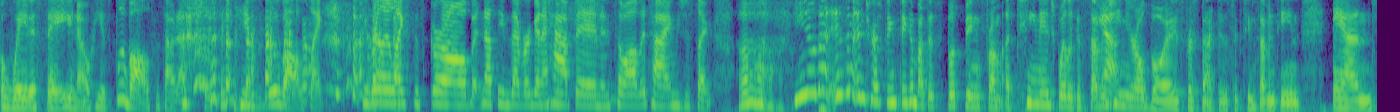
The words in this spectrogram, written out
a way to say you know he has blue balls without actually saying he has blue balls. Like he really likes this girl, but nothing's ever gonna happen, and so all the time he's just like, oh, You know, that is an interesting thing about this book being from a teenage boy, like a 17 year old boy's perspective, 16, 17. And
